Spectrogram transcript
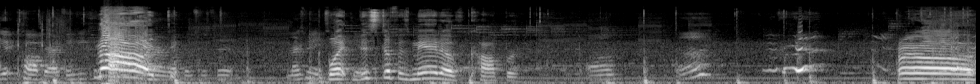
Get copper. I think you can No, I iron think- weapons with it. Reminds me But this stuff is made of copper. Um. Huh? Uh,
